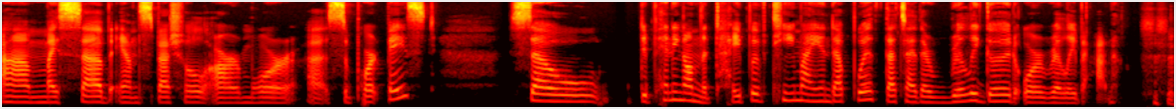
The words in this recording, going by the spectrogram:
um, my sub and special are more uh, support based. So depending on the type of team I end up with, that's either really good or really bad.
